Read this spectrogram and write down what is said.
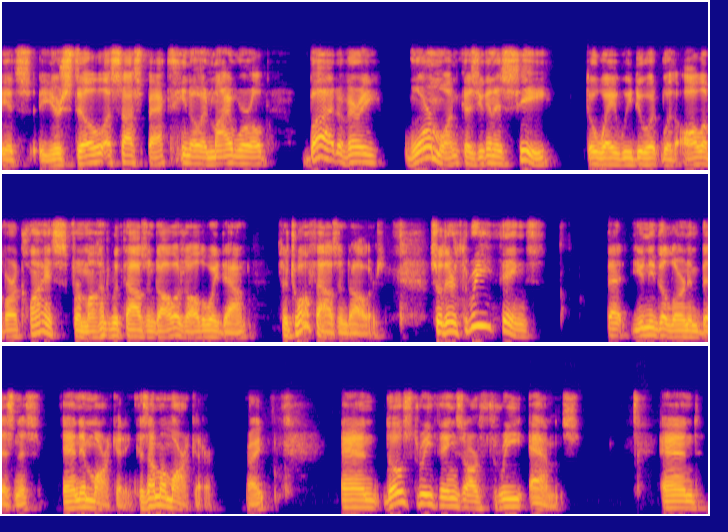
It's you're still a suspect, you know, in my world, but a very warm one because you're going to see the way we do it with all of our clients from $100,000 all the way down to $12,000. So there are three things that you need to learn in business and in marketing because I'm a marketer, right? And those three things are three M's. And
